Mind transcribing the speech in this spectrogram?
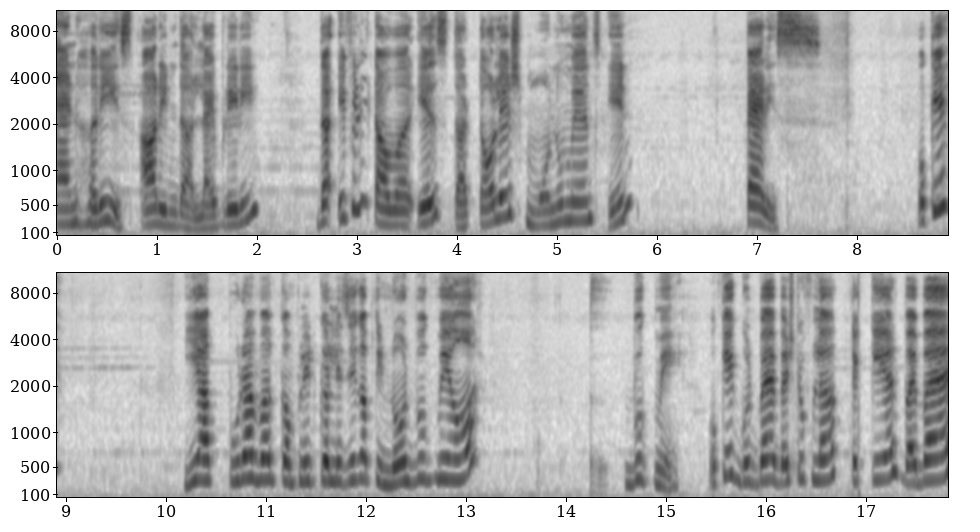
and Haris are in the library The Eiffel Tower is the tallest monument in Paris okay okay? ये आप पूरा वर्क कंप्लीट कर लीजिएगा अपनी नोटबुक में और बुक में. Okay good bye best of luck take care bye bye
